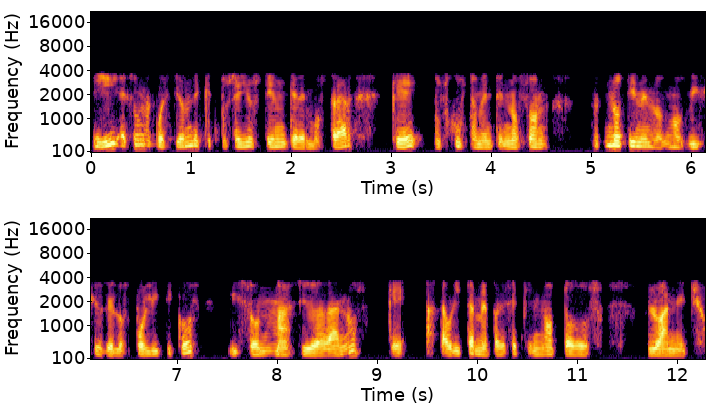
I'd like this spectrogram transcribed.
y es una cuestión de que pues ellos tienen que demostrar que pues justamente no son no tienen los mismos vicios de los políticos y son más ciudadanos que hasta ahorita me parece que no todos lo han hecho.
